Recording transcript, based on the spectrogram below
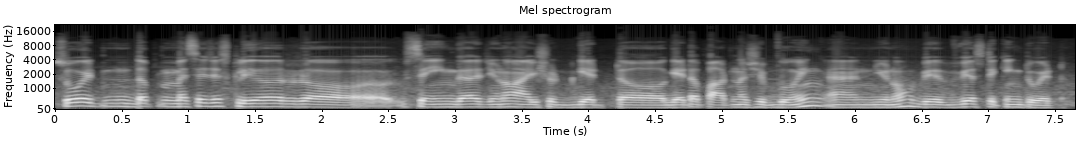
So it, the message is clear, uh, saying that you know I should get uh, get a partnership going, and you know we're, we're sticking to it.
